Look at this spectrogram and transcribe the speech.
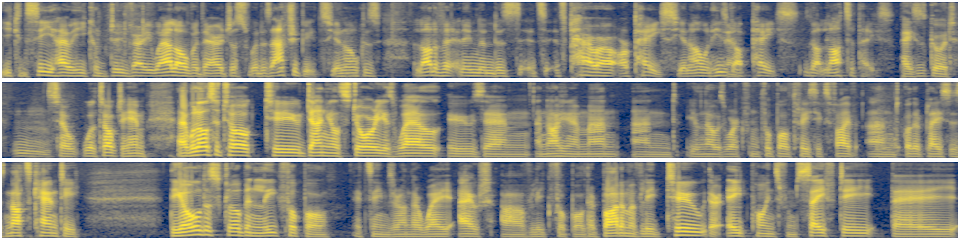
you can see how he could do very well over there just with his attributes, you know, because a lot of it in England is it's it's power or pace, you know, and he's Yeah. got pace. He's got lots of pace. Pace is good. So we'll talk to him. Uh, we'll also talk to Daniel Storey as well, who's um, a Nottingham man, and you'll know his work from Football 365 and other places. Notts County, the oldest club in league football, it seems, are on their way out of league football. They're bottom of League Two. They're eight points from safety. They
